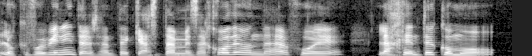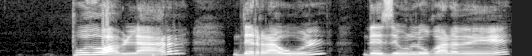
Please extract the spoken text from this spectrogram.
lo que fue bien interesante, que hasta me sacó de onda, fue la gente como pudo hablar de Raúl desde un lugar de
